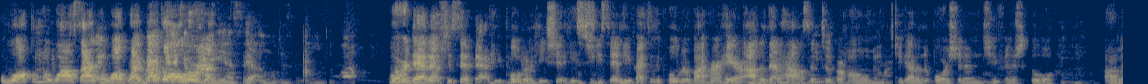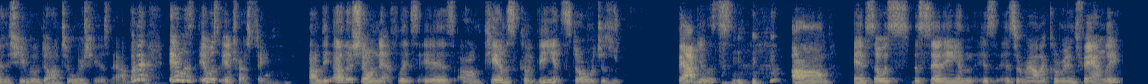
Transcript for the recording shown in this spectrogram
Walk on the wild side and walk right, back, Right over. there. Yeah. Say, Yeah. Ooh, this is a little too wild. Well, her dad actually said that he pulled Mm-hmm. her. He should. He she said he practically pulled her by her hair out of that house and Yeah. took her home, and she got an abortion and she Mhm. finished school, Mhm. um, and then she moved on to where she is now. But it, it was it was interesting. Um, the other show on Netflix is um, Kim's Convenience Store, which is fabulous. um, and so it's the setting and is is around a Korean family,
